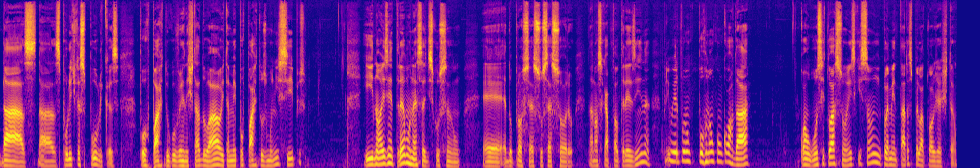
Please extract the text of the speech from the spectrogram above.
das, das políticas públicas por parte do governo estadual e também por parte dos municípios. E nós entramos nessa discussão é, do processo sucessório da nossa capital Teresina, primeiro por, por não concordar com algumas situações que são implementadas pela atual gestão.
